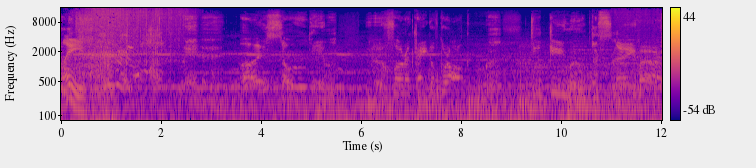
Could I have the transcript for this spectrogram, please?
Slave. I sold him for a keg of grog to Gimu the slaver.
